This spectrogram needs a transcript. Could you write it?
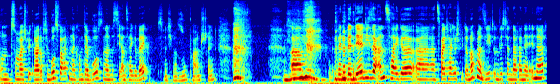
und zum Beispiel gerade auf den Bus warten, dann kommt der Bus und dann ist die Anzeige weg. Das finde ich immer super anstrengend. ähm, wenn, wenn der diese Anzeige äh, zwei Tage später nochmal sieht und sich dann daran erinnert,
